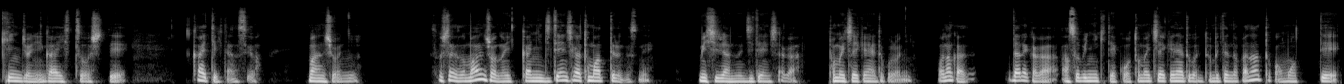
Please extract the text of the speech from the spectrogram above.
近所に外出をして帰ってきたんですよ。マンションに。そしたらそのマンションの1階に自転車が止まってるんですね。見知らぬ自転車が止めちゃいけないところに。おなんか、誰かが遊びに来てこう止めちゃいけないところに止めてるのかなとか思って、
